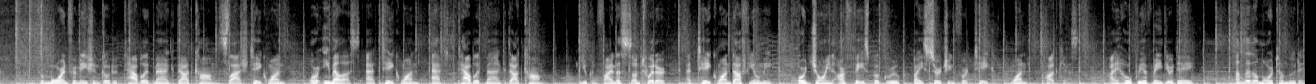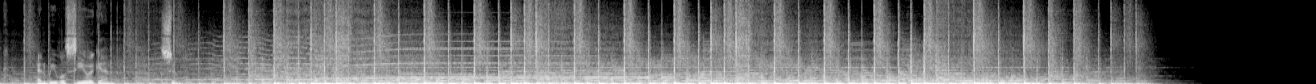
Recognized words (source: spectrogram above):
For more information, go to tabletmag.com slash take one or email us at take one at tabletmag.com. You can find us on Twitter at take1dafyomi or join our Facebook group by searching for Take One Podcast. I hope we have made your day a little more Talmudic, and we will see you again soon.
